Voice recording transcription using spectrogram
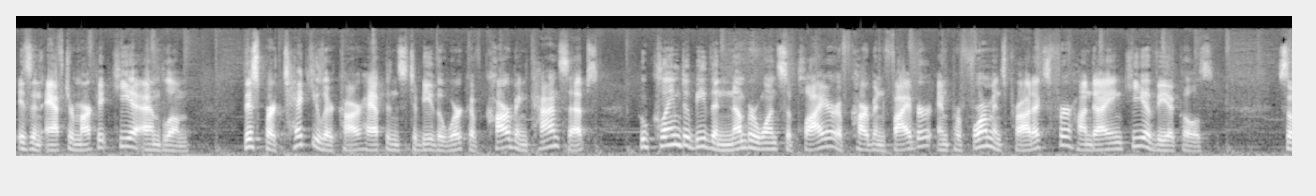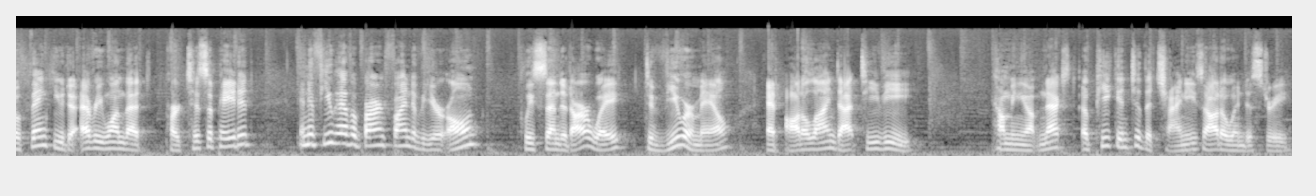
is an aftermarket Kia emblem. This particular car happens to be the work of Carbon Concepts, who claim to be the number one supplier of carbon fiber and performance products for Hyundai and Kia vehicles. So, thank you to everyone that participated, and if you have a barn find of your own, please send it our way to viewer mail at autoline.tv. Coming up next, a peek into the Chinese auto industry.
